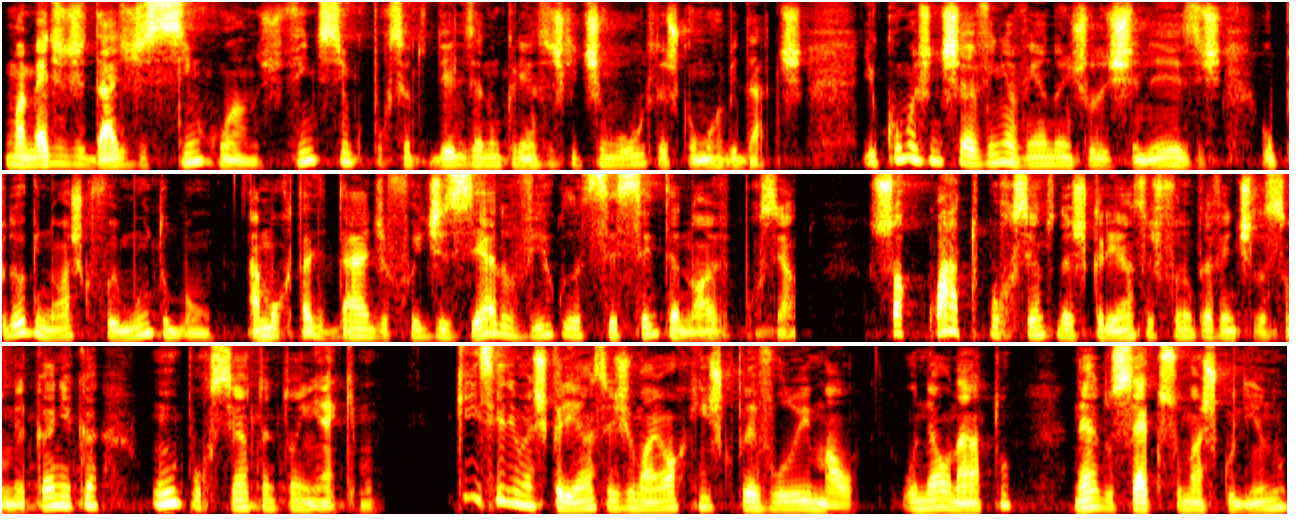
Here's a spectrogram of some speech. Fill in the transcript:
uma média de idade de 5 anos. 25% deles eram crianças que tinham outras comorbidades. E como a gente já vinha vendo em estudos chineses, o prognóstico foi muito bom. A mortalidade foi de 0,69%. Só 4% das crianças foram para ventilação mecânica, 1% entrou em ECMO. Quem seriam as crianças de maior risco para evoluir mal? O neonato, né, do sexo masculino,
